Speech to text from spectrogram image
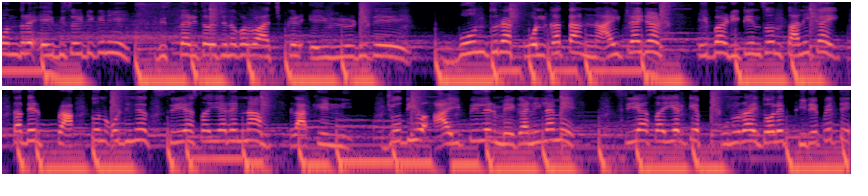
বন্ধুরা, এই বিষয়টিকে নিয়ে বিস্তারিত আলোচনা করব আজকের এই ভিডিওটিতে। বন্ধুরা, কলকাতা নাইট রাইডার্স এবার রিটেনশন তালিকায় তাদের প্রাক্তন অধিনায়ক শ্রেয়াস আইয়ারের নাম রাখেননি। যদিও আইপিএলের মেগা নিলামে শ্রেয়াস আইয়ারকে পুনরায় দলে ফিরে পেতে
